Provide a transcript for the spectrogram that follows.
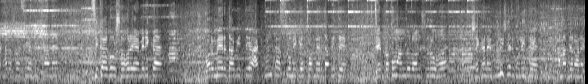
আঠারোশো ছিয়াশি সালে শিকাগো শহরে আমেরিকায় কর্মের দাবিতে আট ঘণ্টা শ্রমিকের কর্মের দাবিতে যে প্রথম আন্দোলন শুরু হয়, সেখানে পুলিশের গুলিতে আমাদের অনেক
